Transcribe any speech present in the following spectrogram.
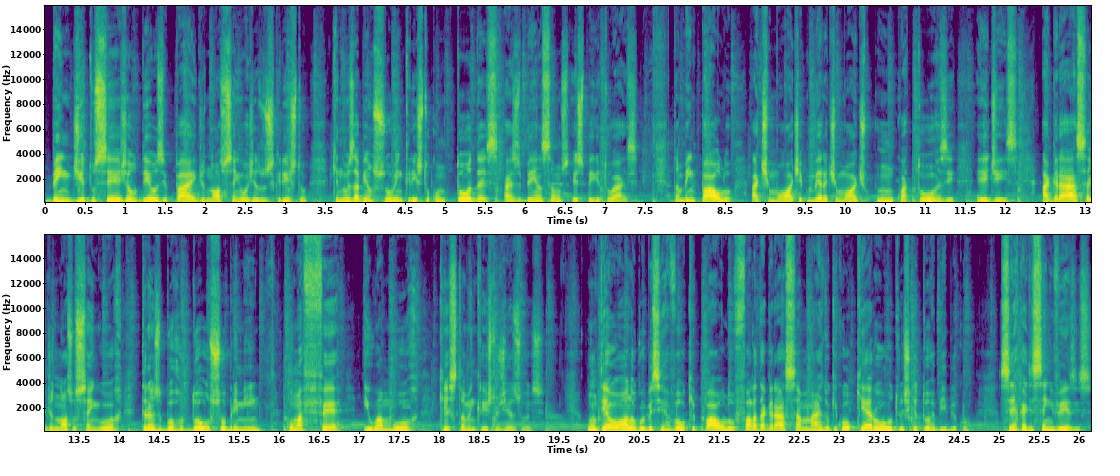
Bendito seja o Deus e Pai de nosso Senhor Jesus Cristo, que nos abençoou em Cristo com todas as bênçãos espirituais. Também Paulo, a Timóteo, 1 Timóteo 1,14, ele diz: A graça de nosso Senhor transbordou sobre mim com a fé e o amor que estão em Cristo Jesus. Um teólogo observou que Paulo fala da graça mais do que qualquer outro escritor bíblico, cerca de 100 vezes.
